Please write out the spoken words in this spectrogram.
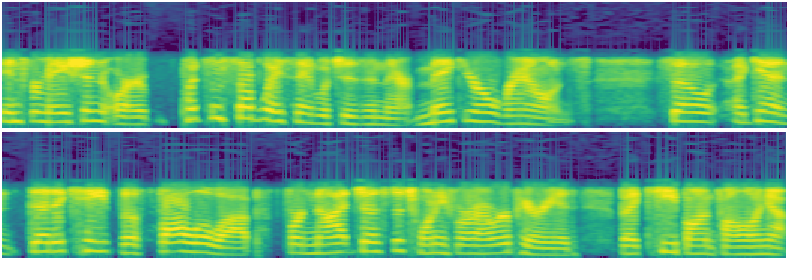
information or put some Subway sandwiches in there. Make your rounds. So again, dedicate the follow up for not just a 24 hour period, but keep on following up.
